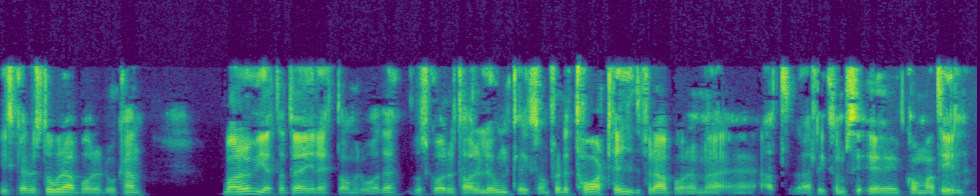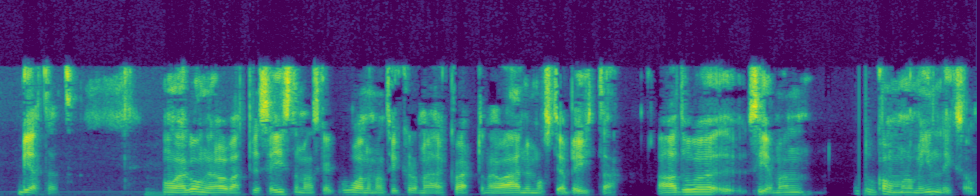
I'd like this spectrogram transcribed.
fiskar du stora abborre då kan bara du vet att du är i rätt område, då ska du ta det lugnt liksom. För det tar tid för abborren eh, att, att liksom eh, komma till betet. Mm. Många gånger har det varit precis när man ska gå, när man tycker de här kvartarna, ja nu måste jag byta. Ja, då ser man, då kommer de in liksom.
